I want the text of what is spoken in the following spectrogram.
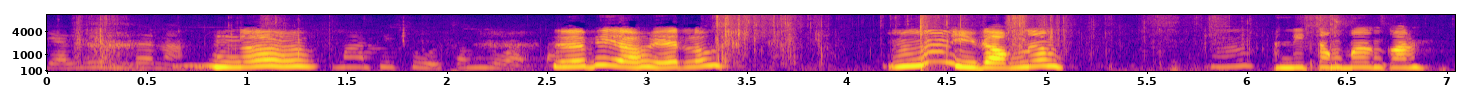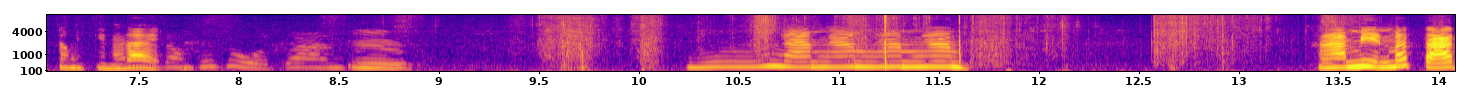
อย่าลืมด้วยนะเออมาพิสูจน์ตำรวจเดี๋ยวพี่เอาเห็ดลงอืมนี่ดอกนึงหืมอันนี้ต้องเบิ่งก่อนต้องกินได้อัต้องพิสูจน์ก่อนอืมอืมงามงามงามงามหามีดมาตัด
